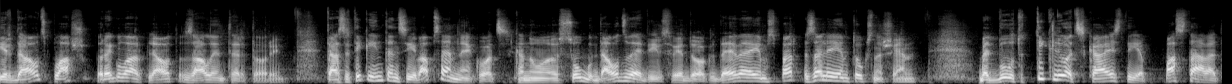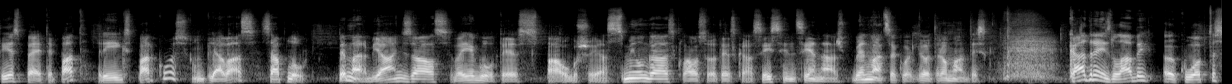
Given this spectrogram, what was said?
ir daudz plašu, regulāri pļautu zālienu teritoriju. Tās ir tik intensīvi apsaimniekotas, ka no sugu daudzveidības viedokļa dēvējams par zaļajiem tūkstošiem. Bet būtu tik ļoti skaisti, ja pastāvētu iespēja tepat Rīgas parkos un pļavās saplūkt. Piemēram, Jāņa zāles vai iegulties augušajās smilgās, klausoties, kā sisina cienāžu. Vienmēr sakot, ļoti romantiski. Kādreiz labi eh, koptas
